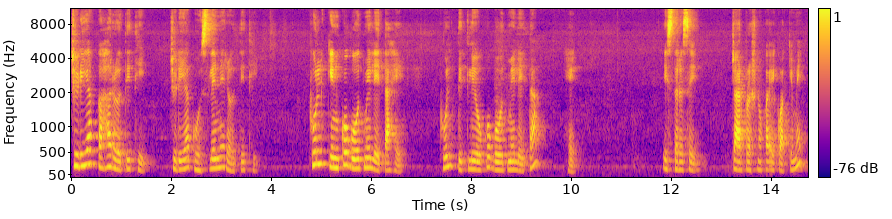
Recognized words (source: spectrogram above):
चिड़िया कहाँ रहती थी? चिड़िया घोंसले में रहती थी। फूल किनको गोद में लेता है? फूल तितलियों को गोद में लेता है। इस तरह से चार प्रश्नों का एक वाक्य में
